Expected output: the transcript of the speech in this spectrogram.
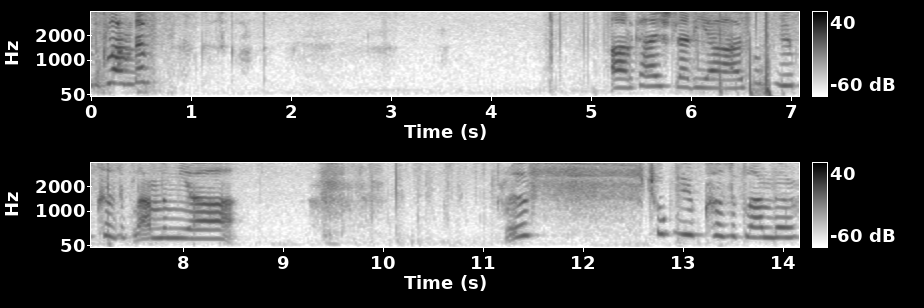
Kazıklandım. Kazıklandım. Arkadaşlar ya çok büyük kazıklandım ya. Öf. Çok büyük kazıklandım.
